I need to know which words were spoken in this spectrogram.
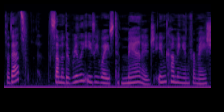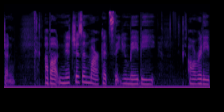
So that's some of the really easy ways to manage incoming information about niches and markets that you may be already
